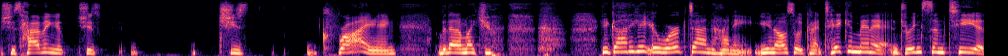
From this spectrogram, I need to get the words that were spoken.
she's having she's she's crying, but then I'm like, you, you got to get your work done, honey. You know, so kind of take a minute and drink some tea,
